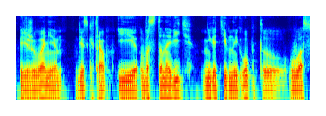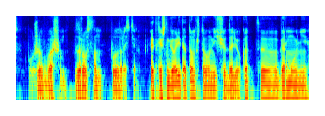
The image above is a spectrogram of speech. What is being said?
в переживание детских травм и восстановить негативный опыт у вас уже в вашем взрослом возрасте. Это, конечно, говорит о том, что он еще далек от э, гармонии.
